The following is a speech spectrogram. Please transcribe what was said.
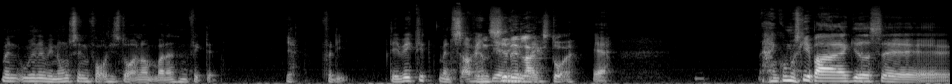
men uden at vi nogensinde får historien om, hvordan han fik den. Ja. Fordi det er vigtigt, men så Han vigtigt siger, det er en lang historie. Han kunne måske bare have givet os øh,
